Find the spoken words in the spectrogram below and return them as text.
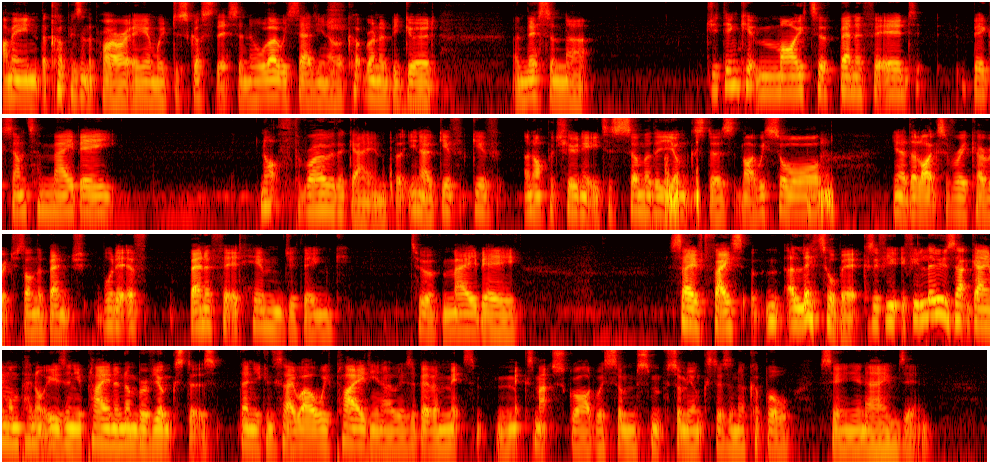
I mean, the cup isn't the priority, and we've discussed this. And although we said, you know, a cup run would be good, and this and that, do you think it might have benefited Big Sam to maybe not throw the game, but you know, give give an opportunity to some of the um, youngsters, like we saw, you know, the likes of Rico Richards on the bench? Would it have benefited him? Do you think to have maybe saved face a little bit because if you if you lose that game on penalties and you're playing a number of youngsters, then you can say, well, we played, you know, it was a bit of a mixed mixed match squad with some some, some youngsters and a couple senior names in,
